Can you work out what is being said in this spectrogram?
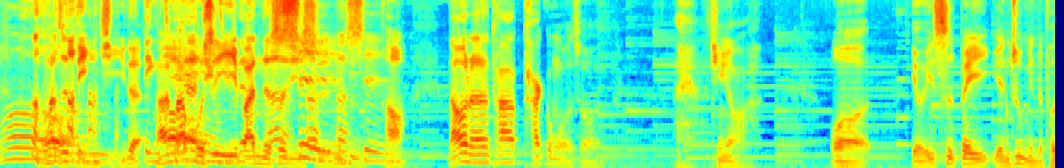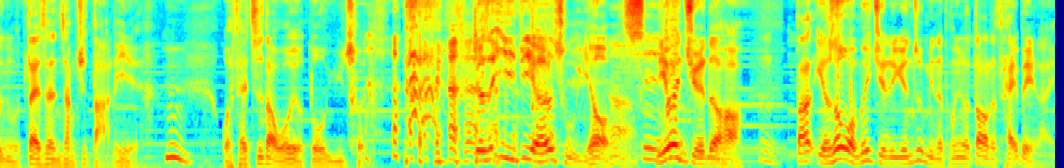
哦，他是顶级的，顶级的他他不是一般的设计师。是，好，然后呢，他他跟我说，哎呀，秦勇啊，我有一次被原住民的朋友带山上去打猎，嗯，我才知道我有多愚蠢，就是异地而处以后，是，你会觉得哈，嗯，当有时候我们会觉得原住民的朋友到了台北来，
